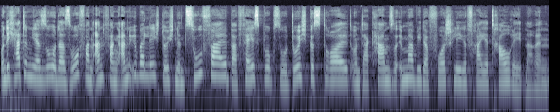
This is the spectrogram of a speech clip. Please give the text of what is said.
Und ich hatte mir so oder so von Anfang an überlegt, durch einen Zufall bei Facebook so durchgestrollt und da kamen so immer wieder Vorschläge freie Traurednerin.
